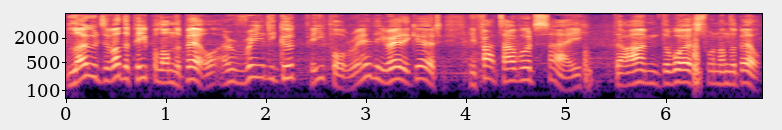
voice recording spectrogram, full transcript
loads of other people on the bill are really good people. Really, really good. In fact, I would say that I'm the worst one on the bill.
